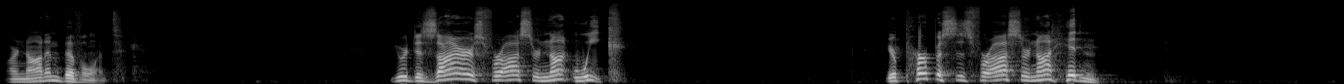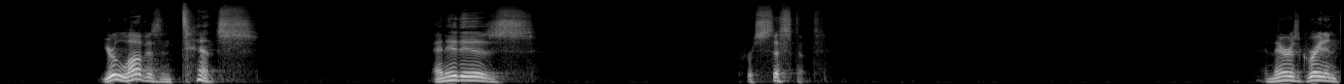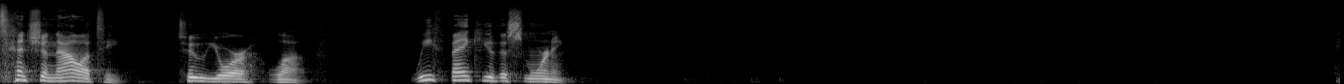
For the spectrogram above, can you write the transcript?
are not ambivalent. Your desires for us are not weak. Your purposes for us are not hidden. Your love is intense, and it is persistent. And there is great intentionality to your love. We thank you this morning.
